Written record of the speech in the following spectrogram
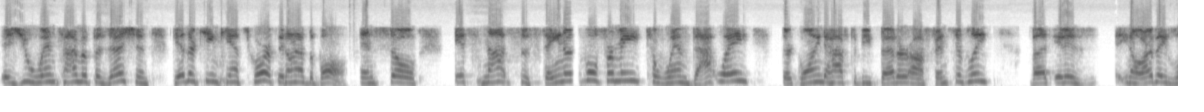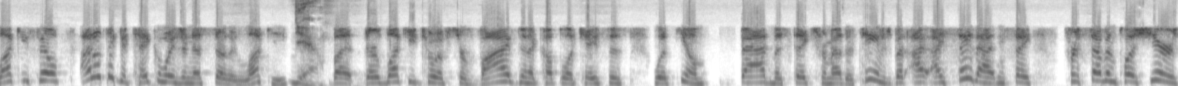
is you win time of possession. The other team can't score if they don't have the ball. And so it's not sustainable for me to win that way. They're going to have to be better offensively. But it is, you know, are they lucky, Phil? I don't think the takeaways are necessarily lucky. Yeah. But they're lucky to have survived in a couple of cases with, you know, bad mistakes from other teams. But I, I say that and say for seven plus years,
